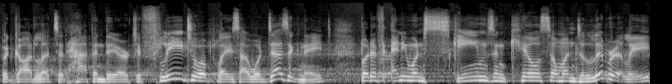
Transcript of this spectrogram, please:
but God lets it happen, they are to flee to a place I will designate. But if anyone schemes and kills someone deliberately,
